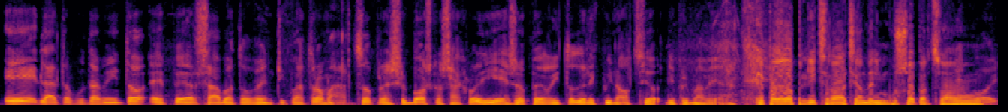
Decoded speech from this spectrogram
E l'altro appuntamento è per sabato 24 marzo presso il Bosco Sacro di Jeso per il rito dell'equinozio di primavera. E poi ad aprile c'era la cena del musso, perciò... E poi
